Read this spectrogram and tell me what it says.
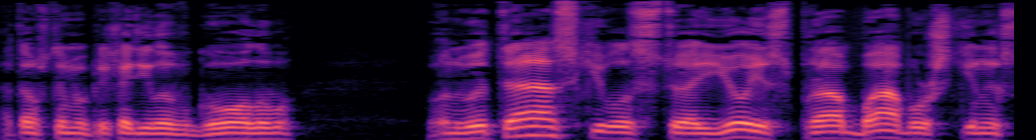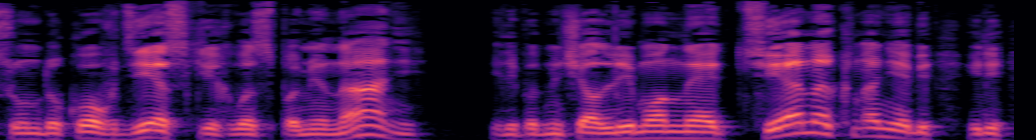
о том, что ему приходило в голову. Он вытаскивал стое из прабабушкиных сундуков детских воспоминаний или подмечал лимонный оттенок на небе, или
